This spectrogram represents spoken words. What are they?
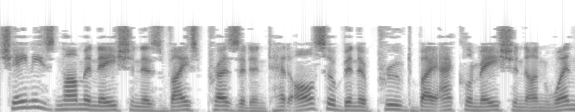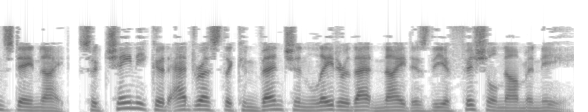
Cheney's nomination as vice president had also been approved by acclamation on Wednesday night, so Cheney could address the convention later that night as the official nominee.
